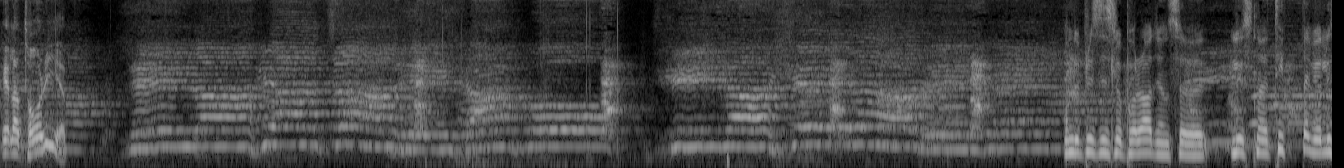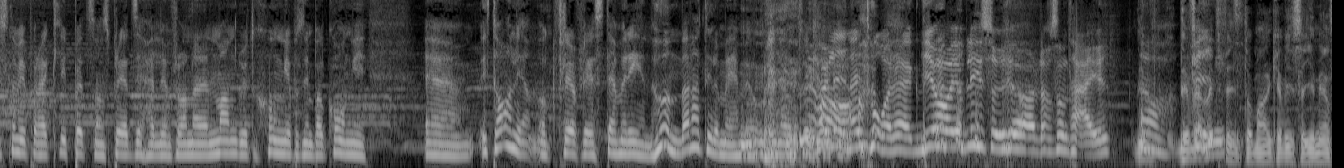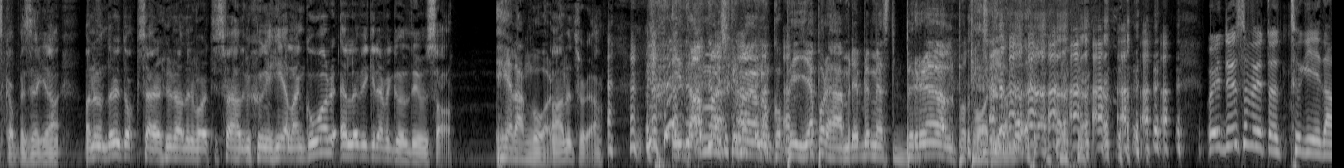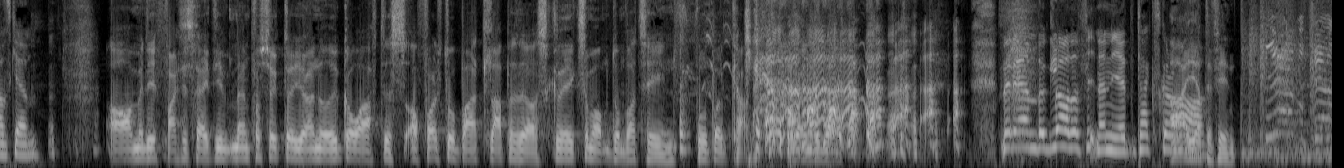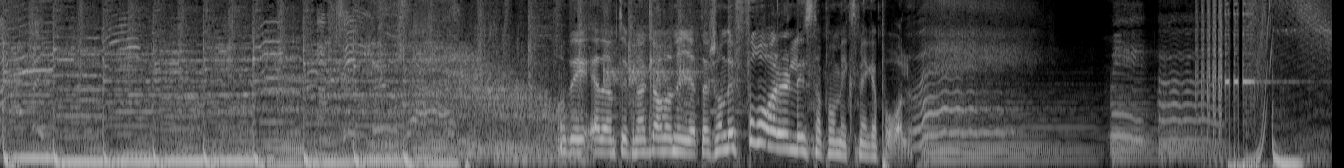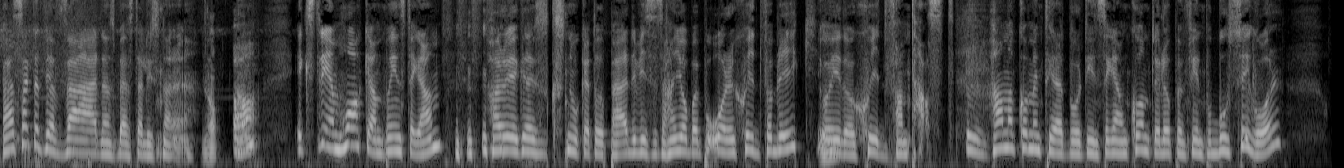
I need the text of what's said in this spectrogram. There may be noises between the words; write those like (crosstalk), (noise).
Hela torget. Om du precis slog på radion så lyssnar, tittar vi och lyssnar vi på det här klippet som spreds i helgen från när en man går ut och sjunger på sin balkong i eh, Italien och fler och fler stämmer in. Hundarna till och med är med och sjunger också. (laughs) Carolina är tårögd. Ja, jag blir så rörd av sånt här. Det, är- det är väldigt fint om man kan visa gemenskap med sina grannar. Man undrar ju dock så här, hur hade det varit i Sverige? Hade vi sjungit Helan går eller Vi gräver guld i USA? Hela går. Ja, det tror jag. I Danmark skulle man göra någon kopia på det här men det blev mest bröl på torgen. (laughs) Var det du som var ute och tog i dansken? Ja, men det är faktiskt riktigt. Man försökte göra något igår aftes och folk stod bara och klappade och skrek som om de var till en fotbollskamp. Det var inte bra. (laughs) Men ändå glada och fina nyheter. Tack ska du Ja, ha. jättefint. Och det är den typen av glada nyheter som du får lyssna på Mix Megapol. Jag har sagt att vi har världens bästa lyssnare. Ja. Ja. Extrem-Håkan på Instagram har snokat upp här. Det visar sig han jobbar på Åre skidfabrik och är då skidfantast. Han har kommenterat på vårt Instagramkonto, jag la upp en film på Bosse igår.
